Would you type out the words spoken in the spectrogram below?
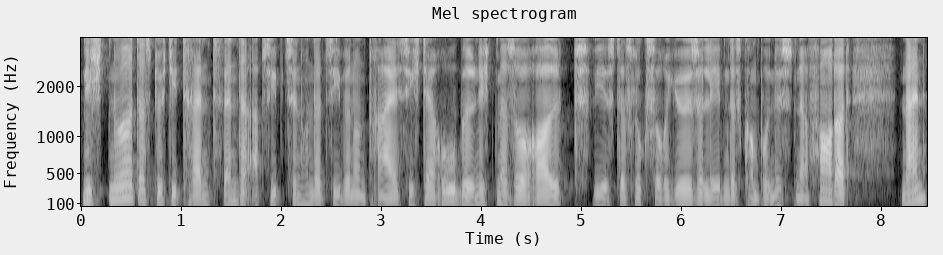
Nicht nur, dass durch die Trendwende ab 1737 der Rubel nicht mehr so rollt, wie es das luxuriöse Leben des Komponisten erfordert, nein,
